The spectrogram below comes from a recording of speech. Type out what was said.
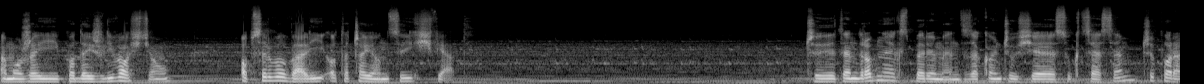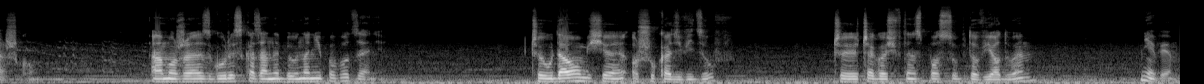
a może i podejrzliwością, obserwowali otaczający ich świat. Czy ten drobny eksperyment zakończył się sukcesem czy porażką? A może z góry skazany był na niepowodzenie? Czy udało mi się oszukać widzów? Czy czegoś w ten sposób dowiodłem? Nie wiem.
